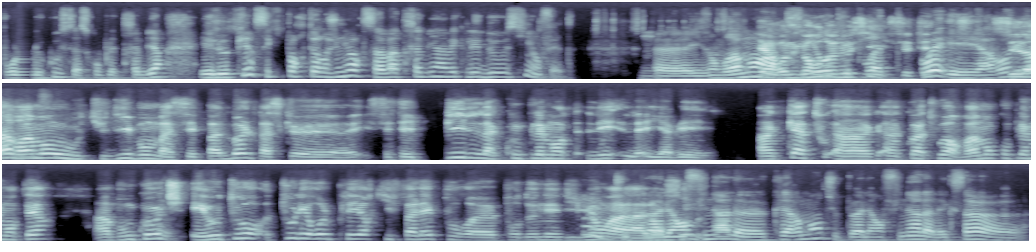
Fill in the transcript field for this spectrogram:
pour le coup, ça se complète très bien. Et le pire, c'est que Porter Junior, ça va très bien avec les deux aussi, en fait. Euh, ils ont vraiment. Et Aaron Gordon aussi. C'est là vraiment où tu dis bon, bah, c'est pas de bol parce que c'était pile la complémentaire. Il y avait un, un, un quatuor vraiment complémentaire un bon coach et autour tous les role players qu'il fallait pour, euh, pour donner du lion à, aller en finale, euh, clairement, tu peux aller en finale avec ça.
